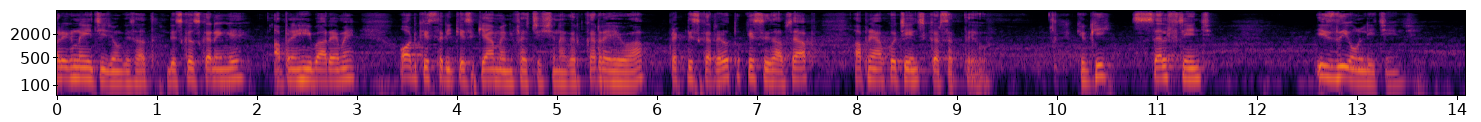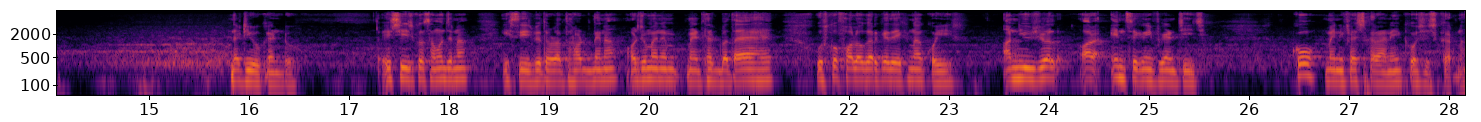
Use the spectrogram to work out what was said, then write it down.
और एक नई चीज़ों के साथ। डिस्कस करेंगे अपने ही बारे में और किस तरीके से क्या मैनिफेस्टेशन अगर कर रहे हो आप प्रैक्टिस कर रहे हो तो किस हिसाब से आप अपने आप को चेंज कर सकते हो। क्योंकि self change is the only change that you can do तो इस चीज़ को समझना, इस चीज़ पे थोड़ा थॉट देना और जो मैंने मेथड बताया है, उसको फॉलो करके देखना कोई अनयूजुअल और इनसिग्निफिकेंट चीज़। को मैनिफेस्ट कराने की कोशिश करना।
